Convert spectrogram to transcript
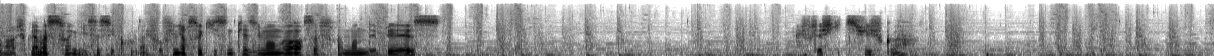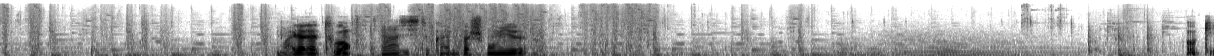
Alors, il faut quand même à se soigner, ça c'est cool. hein. Il faut finir ceux qui sont quasiment morts, ça ferait moins de DPS. Les flèches qui te suivent quoi. Ouais, là la tour, résiste quand même vachement mieux. Ok.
